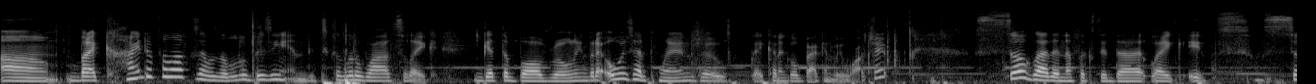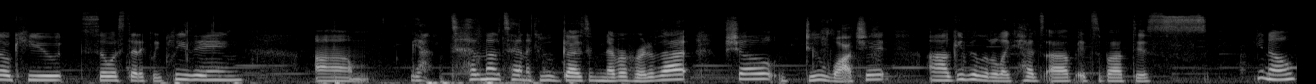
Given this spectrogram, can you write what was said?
Um, but I kind of fell off because I was a little busy and it took a little while to like get the ball rolling. But I always had planned to like kind of go back and rewatch it. So glad that Netflix did that. Like it's so cute, so aesthetically pleasing. Um, yeah, 10 out of 10. If you guys have never heard of that show, do watch it. I'll give you a little like heads up. It's about this, you know,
